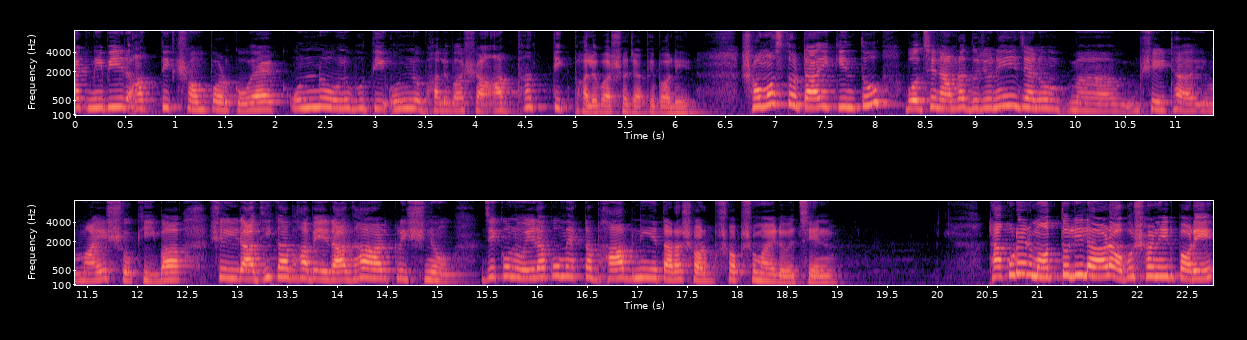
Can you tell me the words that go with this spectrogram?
এক নিবিড় আত্মিক সম্পর্ক, এক অন্য অনুভূতি, অন্য ভালোবাসা, আধ্যাত্মিক ভালোবাসা যাকে বলে। সমস্তটাই কিন্তু বলছেন আমরা দুজনেই যেন সেই মায়ের সখী বা সেই রাধিকা ভাবে রাধা আর কৃষ্ণ, যে কোনো এরকম একটা ভাব নিয়ে তারা সব সবসময় রয়েছেন। ঠাকুরের মত্তলীলার অবসানের পরে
